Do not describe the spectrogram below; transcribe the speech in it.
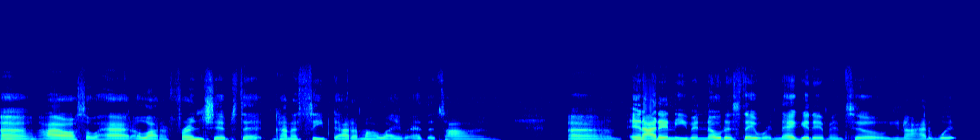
Um, I also had a lot of friendships that kind of seeped out of my life at the time. Um, and I didn't even notice they were negative until, you know, I had went,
